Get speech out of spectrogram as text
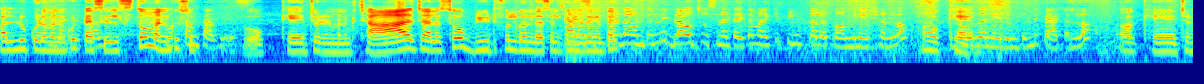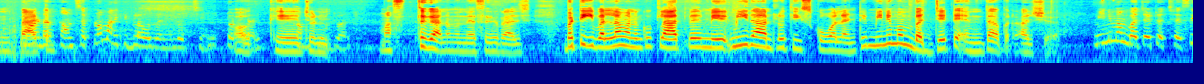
పళ్ళు కూడా మనకు టసిల్స్తో మనకు ఓకే చూడండి మనకి చాలా చాలా సో బ్యూటిఫుల్గా ఉంది అసలు నిజంగా ఉంటుంది. బ్లౌజ్ చూసినట్టయితే మనకి పింక్ కలర్ కాంబినేషన్లో ఓకే బ్లౌజ్ అనేది ఉంటుంది ప్యాటర్న్లో. ఓకే చూడండి ప్యాటర్న్ కాన్సెప్ట్లో మనకి బ్లౌజ్ అనేది వచ్చింది. ఓకే చూడండి. మస్తుగా work. ఉంది రాజ్ బట్ ఇవల్ల మనకు క్లాత్ వేర్ మీ మీ దాంట్లో తీసుకోవాలంటే మినిమం బడ్జెట్ ఎంత రాజ్ మినిమం బడ్జెట్ వచ్చేసి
